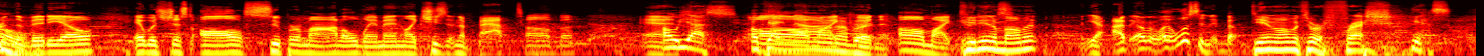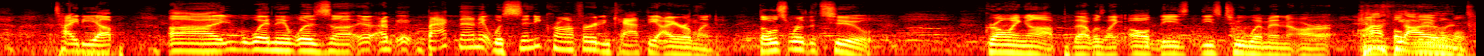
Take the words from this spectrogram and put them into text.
No. in the video. It was just all supermodel women. Like she's in a bathtub. And, Oh, yes. Okay, oh, now I my remember it. goodness. Oh, my goodness. Do you need a moment? Yeah. I, I, listen, but Do you need a moment to refresh? yes. Tidy up. Uh, when it was, uh, I, I- back then it was Cindy Crawford and Kathy Ireland. Those were the two growing up. That was like, oh, these, these two women are Kathy unbelievable. Ireland.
